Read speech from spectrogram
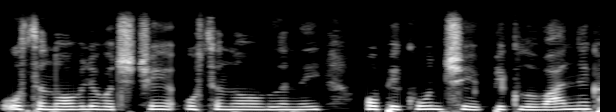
усиновлювач чи усиновлений, опікун чи піклувальник,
